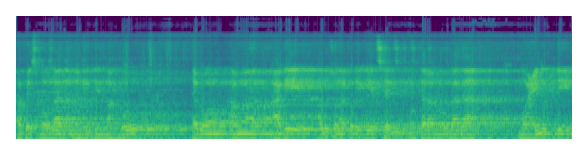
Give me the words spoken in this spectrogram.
হাফেজ মৌলানা মহিউদ্দিন মাহবুব এবং আমার আগে আলোচনা করে গিয়েছেন মোহতারাম মৌলানা মঈনুদ্দিন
